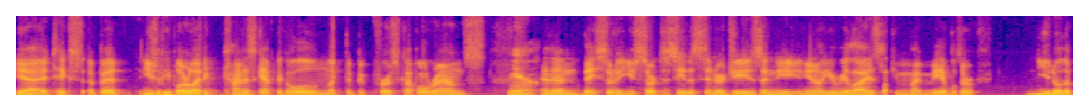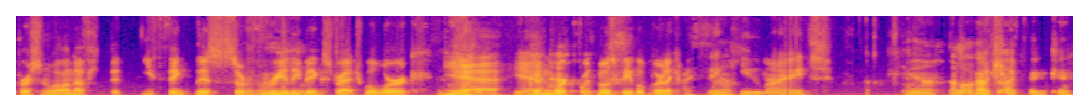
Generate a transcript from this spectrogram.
Yeah, it takes a bit. Usually, people are like kind of skeptical in like the first couple rounds, Yeah. and then they sort of you start to see the synergies, and you you know you realize like you might be able to, you know, the person well enough that you think this sort of really mm-hmm. big stretch will work. Yeah, yeah. Couldn't work with most people, but are like I think Yeah. you might. Yeah. A lot of I- I- abstract thinking.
